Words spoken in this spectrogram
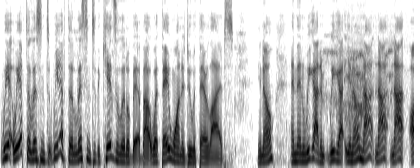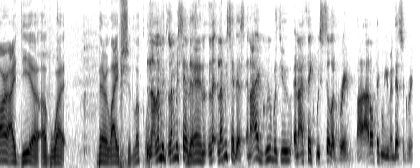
we we have to listen to we have to listen to the kids a little bit about what they want to do with their lives, you know. And then we got to we got you know not not not our idea of what their life should look like. Now let me let me say And this. then- let, let me say this, and I agree with you, and I think we still agree. I, I don't think we even disagree.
